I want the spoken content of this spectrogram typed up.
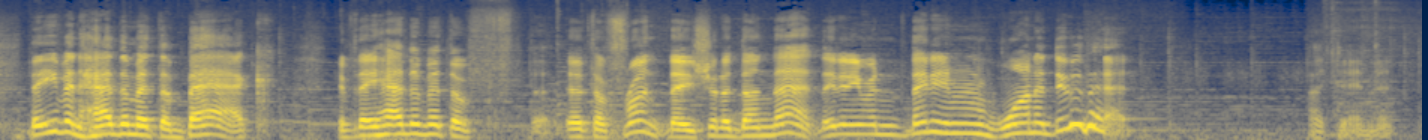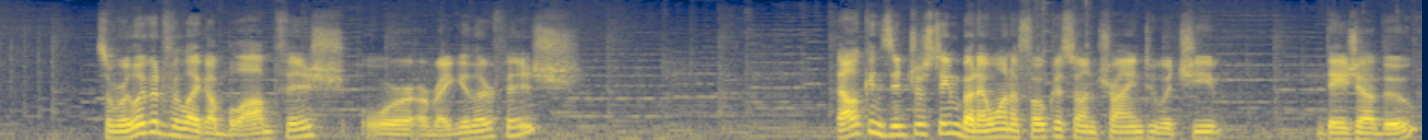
they even had them at the back. If they had them at the at the front, they should have done that. They didn't even they didn't even want to do that. God damn it. So we're looking for like a blobfish or a regular fish. Falcon's interesting, but I want to focus on trying to achieve deja vu.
